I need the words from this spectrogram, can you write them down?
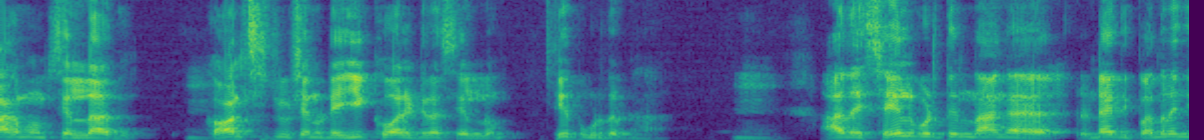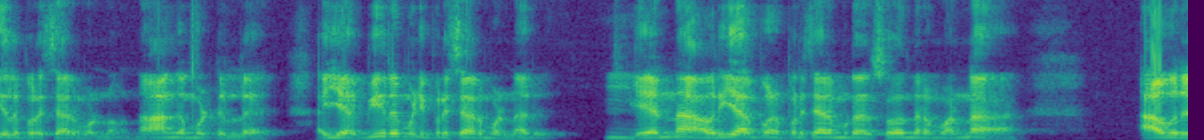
ஆகமம் செல்லாது. கான்ஸ்டிடியூஷனுடைய ஈக்குவாலிட்டி தான் செல்லும். தீர்ப்பு கொடுத்துருக்கான் அதை செயல்படுத்துன்னு நாங்கள் ரெண்டாயிரத்தி பதினஞ்சில் பிரச்சாரம் பண்ணோம். நாங்கள் மட்டும் இல்லை. ஐயா வீரமணி பிரச்சாரம் பண்ணார். ஏன்னா அவர் ஏன் பிரச்சாரம் பண்ணுறாரு சுதந்திரம் பண்ணா அவர்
